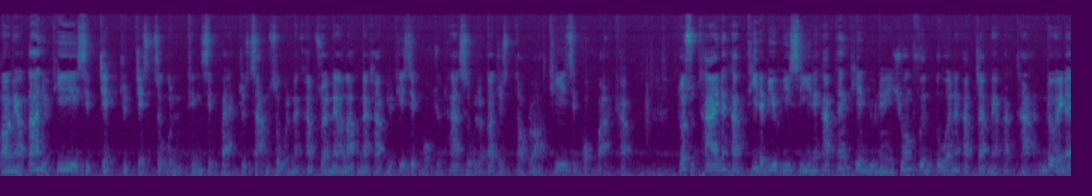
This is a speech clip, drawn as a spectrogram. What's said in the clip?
วางแนวต้านอยู่ที่ 17.70 ถึง 18.30 นะครับ ส่วนแนวรับนะครับอยู่ที่ 16.50 แล้วก็จุด stop loss ที่ 16 บาทครับ ตัวสุดท้ายนะครับ TWPC นะครับแท่งเทียนอยู่ในช่วงฟื้นตัวนะครับจากแนวพักฐานโดยได้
